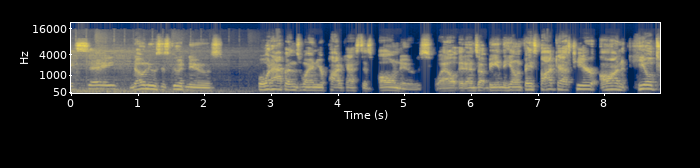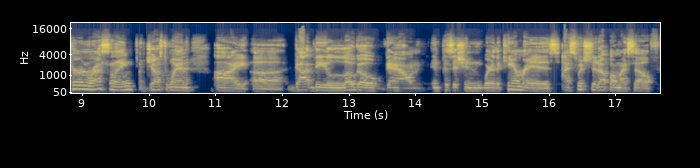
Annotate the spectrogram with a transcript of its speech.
They say no news is good news. But what happens when your podcast is all news? Well, it ends up being the Heel and Face podcast here on Heel Turn Wrestling. Just when I uh, got the logo down in position where the camera is, I switched it up on myself.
